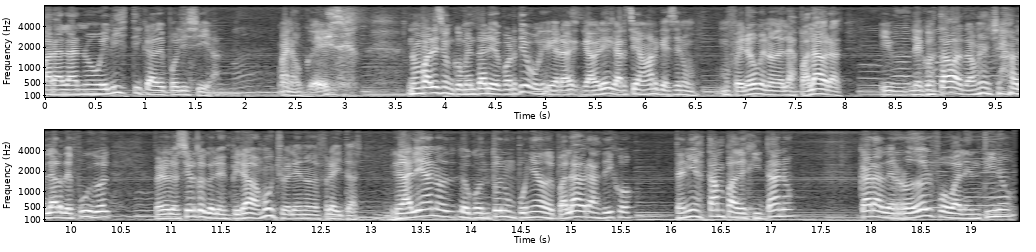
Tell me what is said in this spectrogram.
para la novelística de policía. Bueno, no parece un comentario deportivo porque Gabriel García Márquez era un, un fenómeno de las palabras y le costaba también ya hablar de fútbol, pero lo cierto es que lo inspiraba mucho Eleno de Freitas. Galeano lo contó en un puñado de palabras, dijo, tenía estampa de gitano, cara de Rodolfo Valentino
